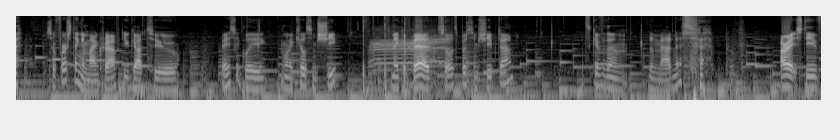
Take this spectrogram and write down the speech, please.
so first thing in Minecraft, you got to basically you want to kill some sheep make a bed. So let's put some sheep down. Let's give them the madness. Alright, Steve,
